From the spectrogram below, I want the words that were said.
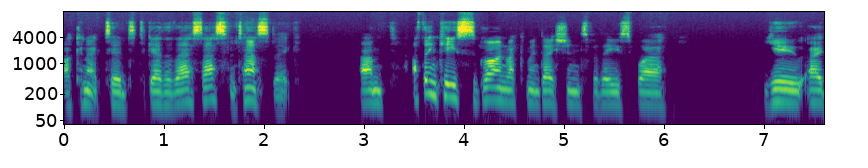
are connected together there so that's fantastic um, I think his growing recommendations for these were you uh,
